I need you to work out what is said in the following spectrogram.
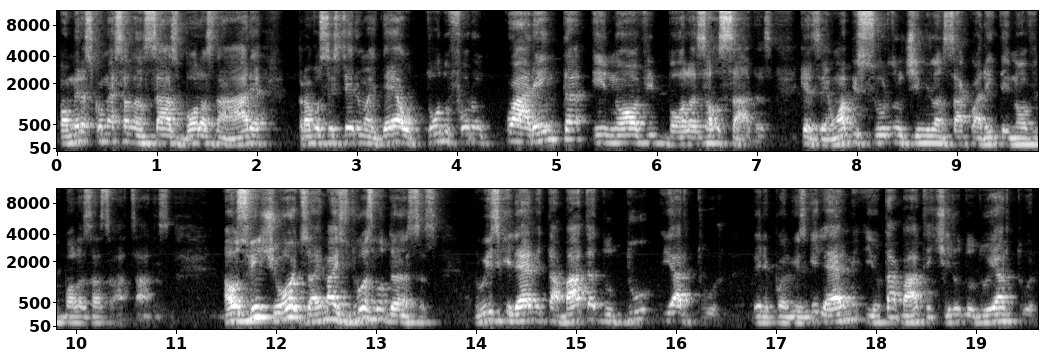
Palmeiras começa a lançar as bolas na área. Para vocês terem uma ideia, ao todo foram 49 bolas alçadas. Quer dizer, é um absurdo um time lançar 49 bolas alçadas. Aos 28, aí mais duas mudanças. Luiz Guilherme, Tabata, Dudu e Arthur. Ele põe Luiz Guilherme e o Tabata e tira o Dudu e Arthur.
